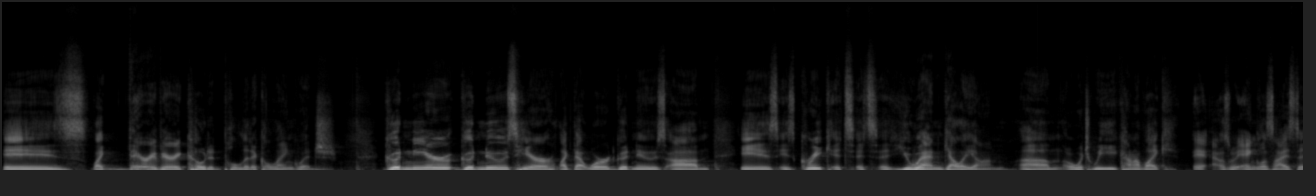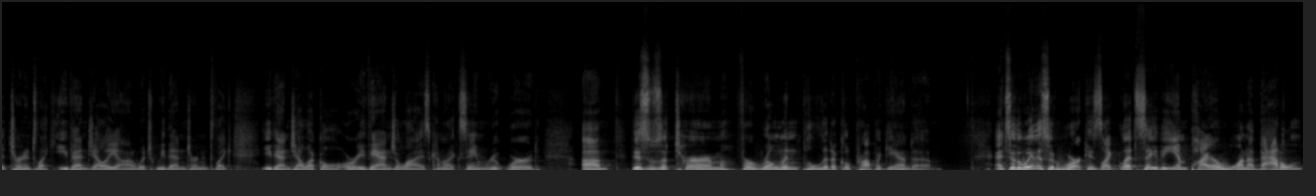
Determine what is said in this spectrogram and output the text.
is like very, very coded political language. Good near good news here, like that word "good news," um, is is Greek. It's it's a euangelion, um, or which we kind of like as we anglicized it, turned into like evangelion, which we then turned into like evangelical or evangelize, kind of like same root word. Um, this was a term for Roman political propaganda. And so the way this would work is like, let's say the empire won a battle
